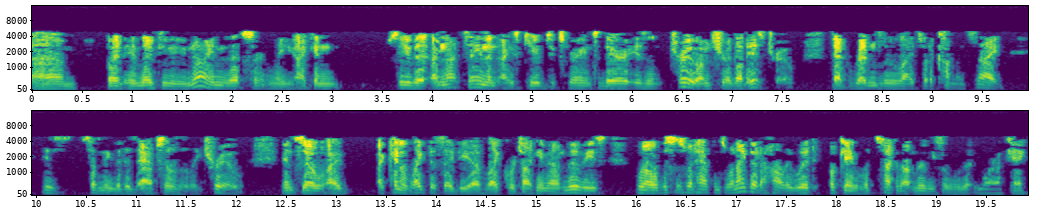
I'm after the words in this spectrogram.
Um, but in 1989, that's certainly, I can see that, I'm not saying that Ice Cube's experience there isn't true. I'm sure that is true. That red and blue lights, what a common sight, is something that is absolutely true. And so I, I kind of like this idea of like, we're talking about movies. Well, this is what happens when I go to Hollywood. Okay, let's talk about movies a little bit more, okay?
